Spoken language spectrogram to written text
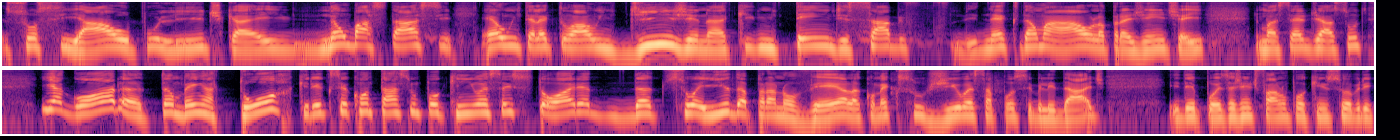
social, política, e não bastasse, é um intelectual indígena que entende, sabe né, que dá uma aula pra gente aí de uma série de assuntos. E agora, também ator, queria que você contasse um pouquinho essa história da sua ida pra novela, como é que surgiu essa possibilidade. E depois a gente fala um pouquinho sobre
